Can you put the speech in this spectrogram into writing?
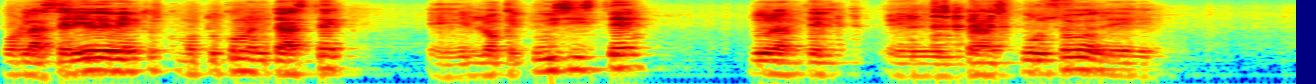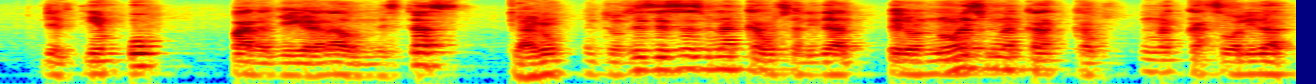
Por la serie de eventos, como tú comentaste, eh, lo que tú hiciste durante el, el transcurso de- del tiempo para llegar a donde estás. Claro, Entonces esa es una causalidad, pero no es una, ca- una casualidad.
